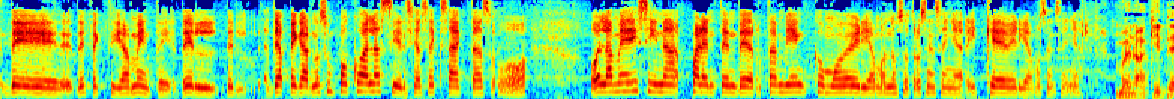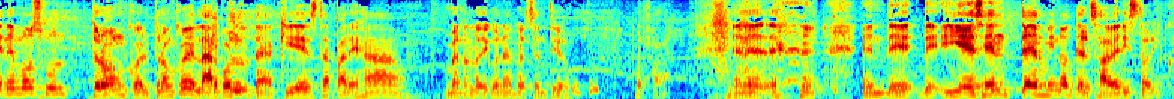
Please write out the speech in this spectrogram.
de, efectivamente, del, de apegarnos un poco a las ciencias exactas o, o la medicina para entender también cómo deberíamos nosotros enseñar y qué deberíamos enseñar. Bueno, aquí tenemos un tronco, el tronco del árbol de aquí esta pareja, bueno, lo digo en el buen sentido, por favor. y es en términos del saber histórico.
